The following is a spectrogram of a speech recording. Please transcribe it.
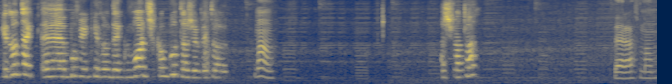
Kierunek, e, mówię kierunek, włącz komputer, żeby to... Mam. A światła? Teraz mam.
